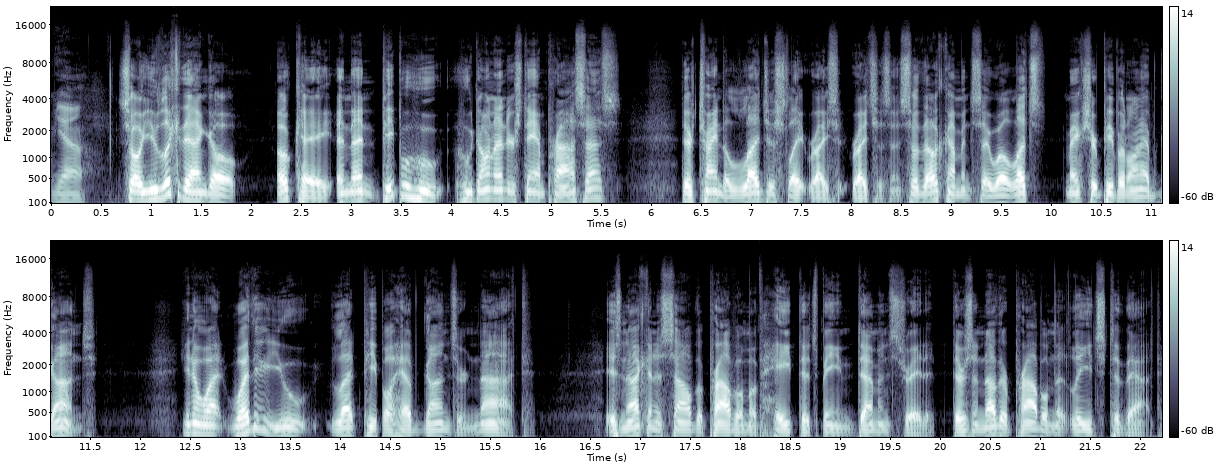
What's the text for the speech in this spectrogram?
Yeah. So you look at that and go, okay. And then people who who don't understand process, they're trying to legislate righteousness. So they'll come and say, well, let's make sure people don't have guns. You know what? Whether you let people have guns or not is not going to solve the problem of hate that's being demonstrated. There's another problem that leads to that.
